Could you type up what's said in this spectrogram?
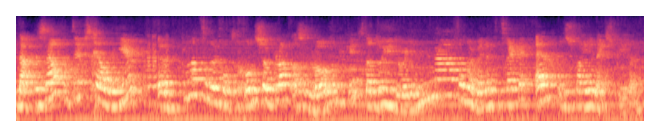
Nou, dezelfde tips gelden hier. Een platte rug op de grond, zo plat als het mogelijk is. Dat doe je door je navel naar binnen te trekken en ontspan je nekspieren.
